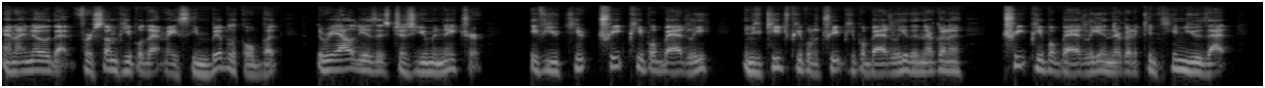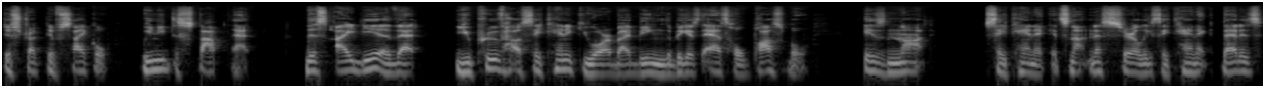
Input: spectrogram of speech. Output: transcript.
And I know that for some people that may seem biblical, but the reality is it's just human nature if you t- treat people badly and you teach people to treat people badly, then they're going to treat people badly and they're going to continue that destructive cycle. We need to stop that. this idea that you prove how satanic you are by being the biggest asshole possible is not satanic. It's not necessarily satanic. That is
